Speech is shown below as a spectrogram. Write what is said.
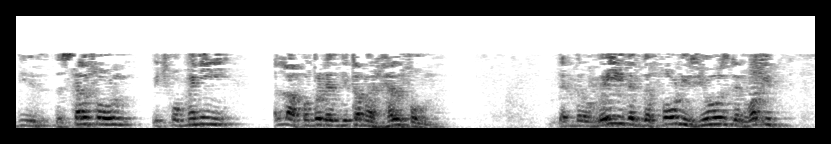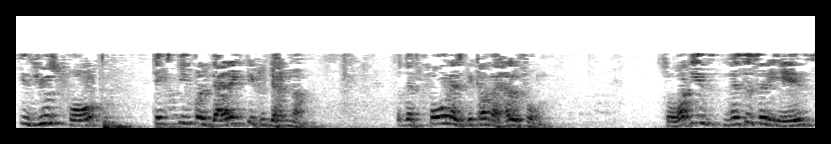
the, the cell phone, which for many Allah forbid has become a hell phone. That the way that the phone is used and what it is used for takes people directly to Jahannam. So that phone has become a hell phone. So what is necessary is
